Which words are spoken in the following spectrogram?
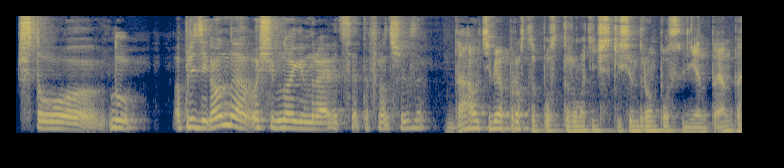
что, ну, определенно очень многим нравится эта франшиза. Да, у тебя просто посттравматический синдром после Nintendo,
